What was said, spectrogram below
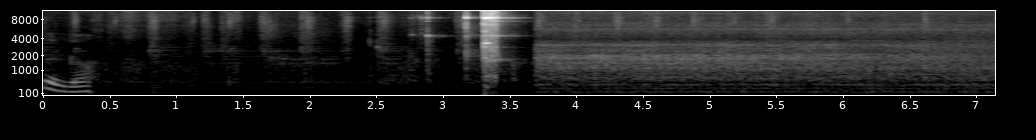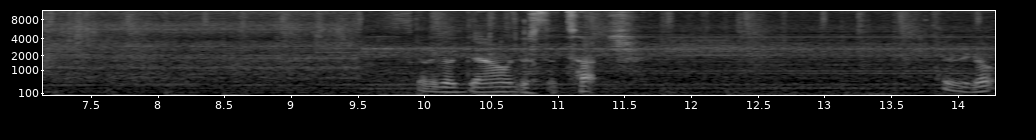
there you go. To go down just a touch. There you go.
